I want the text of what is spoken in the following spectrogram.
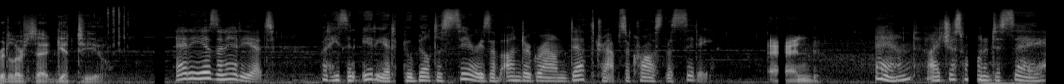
Riddler said get to you. Eddie is an idiot, but he's an idiot who built a series of underground death traps across the city. And? And I just wanted to say,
